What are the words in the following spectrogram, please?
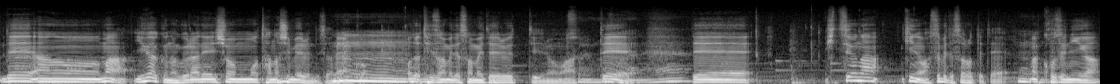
であのまあ油白のグラデーションも楽しめるんですよね、うん、今度は手染めで染めてるっていうのもあって、ね、で必要な機能は全て揃ってて、うん、まあ、小銭が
